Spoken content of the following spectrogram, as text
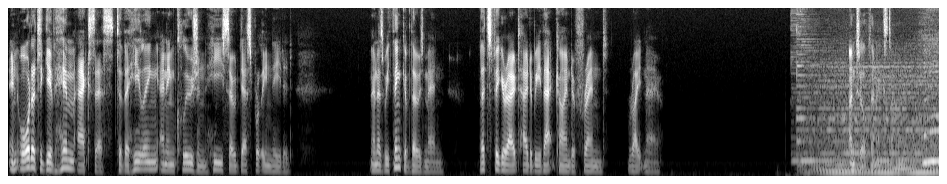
in order to give him access to the healing and inclusion he so desperately needed. And as we think of those men, let's figure out how to be that kind of friend right now. Until the next time.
